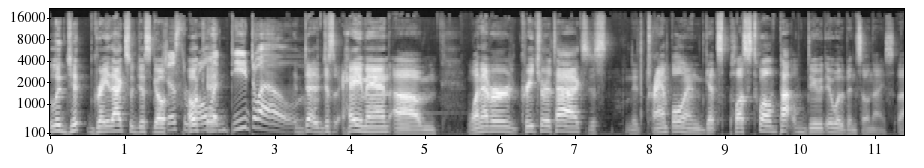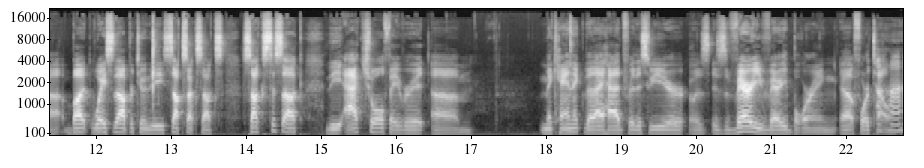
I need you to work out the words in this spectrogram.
legit Great Axe would just go. Just roll okay, a d12. d- just hey man um whenever creature attacks just trample and gets plus 12 pow- dude it would have been so nice uh, but wasted opportunity sucks sucks sucks sucks to suck the actual favorite um mechanic that i had for this year was is very very boring uh foretell Uh-huh.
